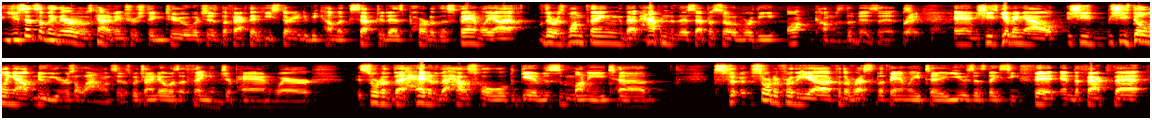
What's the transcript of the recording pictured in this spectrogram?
You said something there that was kind of interesting too, which is the fact that he's starting to become accepted as part of this family. I, there was one thing that happened in this episode where the aunt comes to visit, Right. And she's giving out, she's she's doling out New Year's allowances, which I know is a thing in Japan where sort of the head of the household gives money to sort of for the uh, for the rest of the family to use as they see fit, and the fact that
